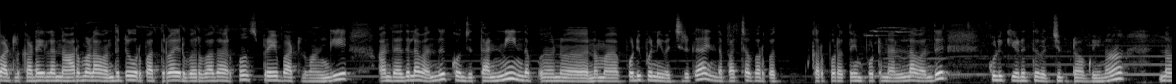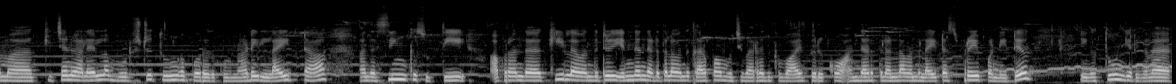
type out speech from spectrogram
பாட்டில் கடையில் நார்மலாக வந்துட்டு ஒரு பத்து ரூபா இருபது ரூபா தான் இருக்கும். ஸ்ப்ரே பாட்டில் வாங்கி அந்த இதில் வந்து கொஞ்சம் தண்ணி இந்த நம்ம பொடி பண்ணி வச்சுருக்க இந்த பச்சை கற்ப கற்பூரத்தையும் போட்டு நல்லா வந்து குலுக்கி எடுத்து வச்சுக்கிட்டோம் அப்படின்னா நம்ம கிச்சன் வேலையெல்லாம் முடிச்சுட்டு தூங்க போகிறதுக்கு முன்னாடி லைட்டாக அந்த சிங்க்கு சுற்றி அப்புறம் அந்த கீழே வந்துட்டு எந்தெந்த இடத்துல வந்து கரப்பாம்பூச்சி வர்றதுக்கு வாய்ப்பு இருக்கோ அந்த இடத்துலலாம் வந்து லைட்டாக ஸ்ப்ரே பண்ணிவிட்டு நீங்கள் தூங்கிடுங்களேன்.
